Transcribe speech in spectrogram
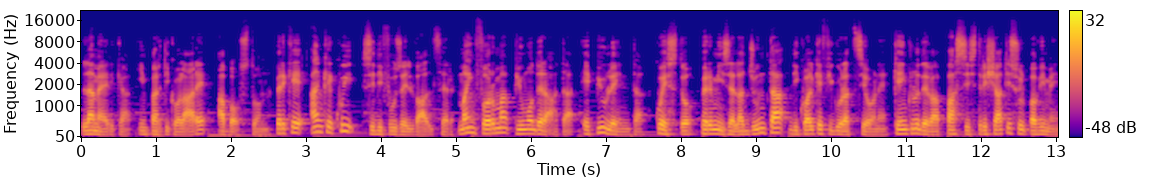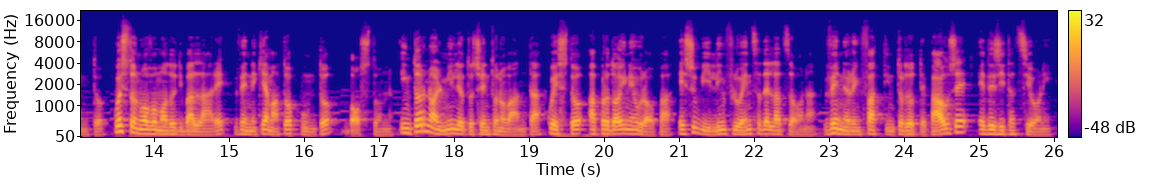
l'America, in particolare a Boston, perché anche qui si diffuse il valzer, ma in forma più moderata e più lenta. Questo permise l'aggiunta di qualche figurazione, che includeva passi strisciati sul pavimento. Questo nuovo modo di ballare venne chiamato appunto Boston. Intorno al 1890 questo approdò in Europa e subì l'influenza della zona. Vennero infatti introdotte pause ed esitazioni,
